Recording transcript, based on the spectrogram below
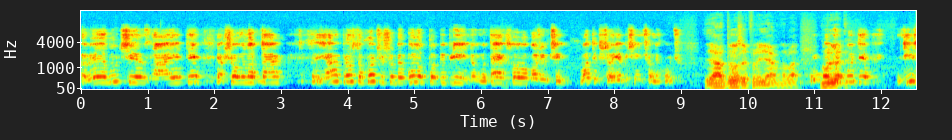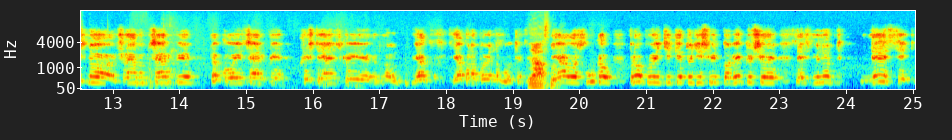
Ви лучше знаєте, якщо воно так. Я просто хочу, щоб було по-біблійному, так як слово Боже вчить. От і все, я більше нічого не хочу. Я дуже приємно вас. І Ну, хочу бути дійсно членом церкви, такої церкви християнської, ну, як, як воно повинно бути. Ясно. Я ось слухав проповідь, тільки тоді світло виключили, десь минут 10.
